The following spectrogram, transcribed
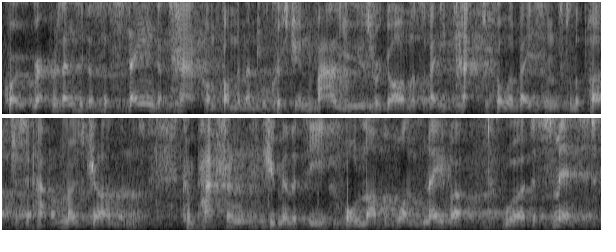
quote, represented a sustained attack on fundamental Christian values, regardless of any tactical obeisance to the purchase it had on most Germans. Compassion, humility, or love of one's neighbour were dismissed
